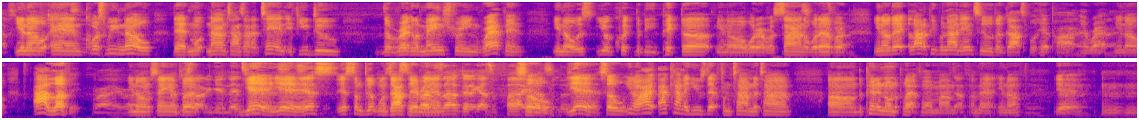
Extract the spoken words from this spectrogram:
absolutely. You know, and of course we know that nine times out of ten, if you do the regular mainstream rapping, you know, it's you're quick to be picked up, you know, or whatever, signed or whatever. right. You know, there, a lot of people not into the gospel hip hop Right, and rap. right. You know, I love it. Right, right. You know what I'm saying? But- started getting into Yeah, it. yeah, it's it's some good ones out some there, brothers man. out there that got some fire. So absolutely. yeah, so you know, I, I kind of use that from time to time, um, depending on the platform I'm, I'm at. You know, definitely, yeah. Definitely. hmm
